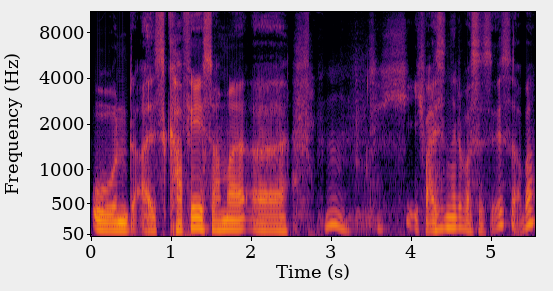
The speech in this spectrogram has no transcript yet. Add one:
und als Kaffee, sag mal, äh, hm, ich, ich weiß es nicht, was es ist, aber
